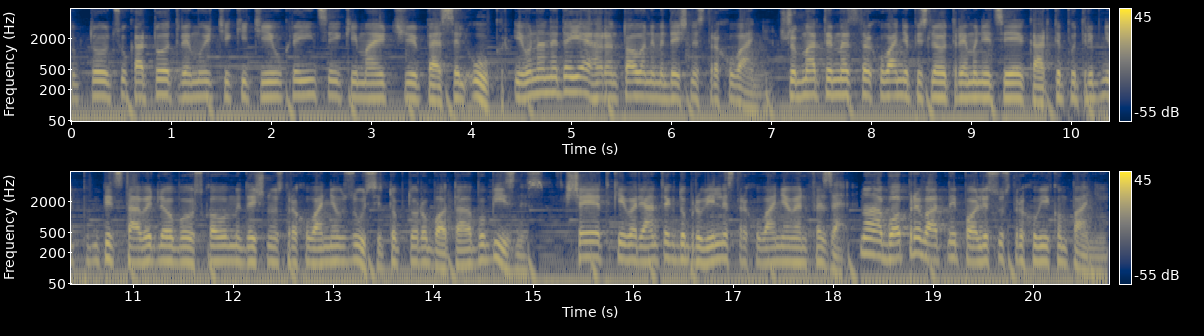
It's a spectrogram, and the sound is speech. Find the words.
Тобто цю карту отримують тільки ті українці, які мають песель Укр. І вона не дає гарантоване медичне страхування. Щоб мати медстрахування після отримання цієї карти, потрібні підстави для обов'язкового медичного страхування в ЗУСі, тобто робота або бізнес. Ще є такий варіант, як добровільне страхування в НФЗ, ну або приватний поліс у страховій компанії.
